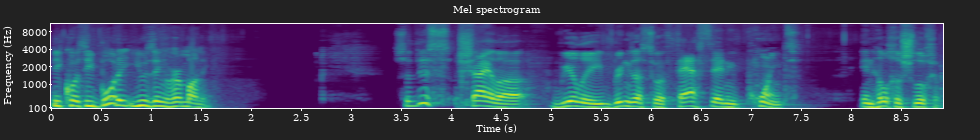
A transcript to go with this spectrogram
because he bought it using her money? So this Shaila really brings us to a fascinating point in Hilchas Shluchim.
